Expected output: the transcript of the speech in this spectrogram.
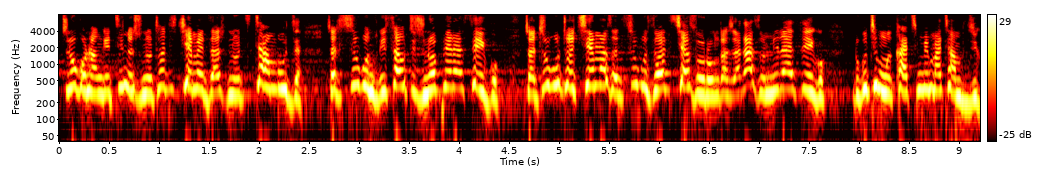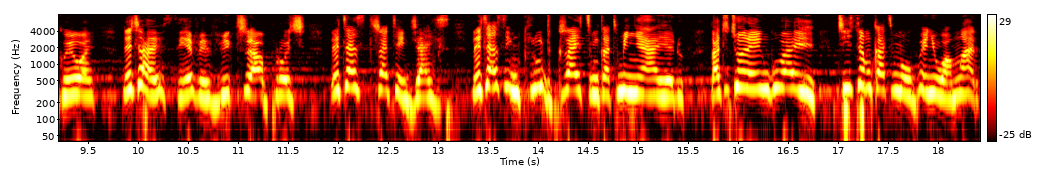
tinogona kunge tiine zvinototichemedza zvinotitambudza zvati tiri kunzwisa kuti zvinopera seiko zvatiri kutochema zvati tiri kuziva kuti tichazoronga zvakazomira seiko. Ndikuti mukati mematambudziko iwayo let us have a victory approach let us strategize let us include christ mukati menyaya yedu. Ngatitorei nguva iyi tiise mukati meupenyu hwamwari.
